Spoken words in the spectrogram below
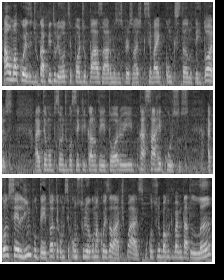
Ah, uma coisa, de um capítulo e outro você pode upar as armas dos personagens que você vai conquistando territórios. Aí tem uma opção de você clicar no território e caçar recursos. Aí quando você limpa um território, tem como você construir alguma coisa lá. Tipo, ah, se vou construir um bagulho que vai me dar lã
